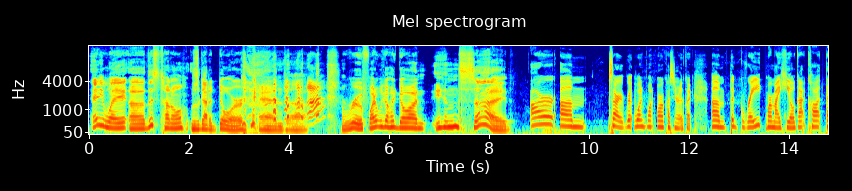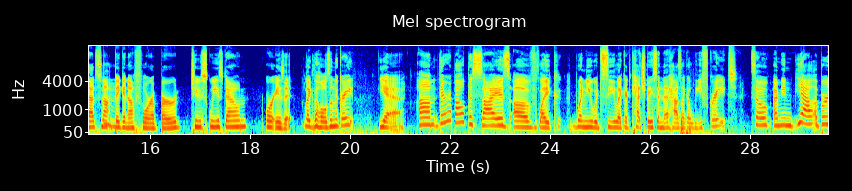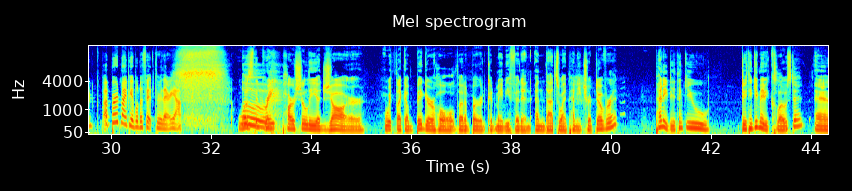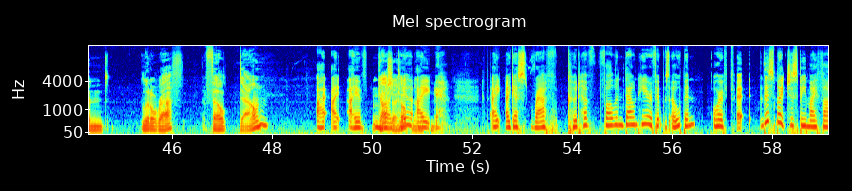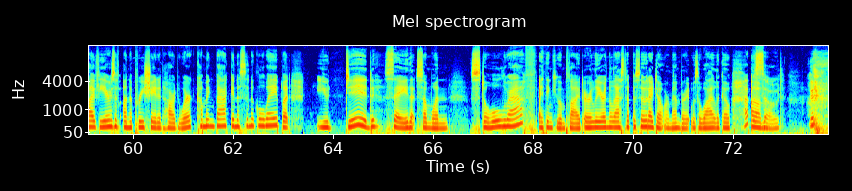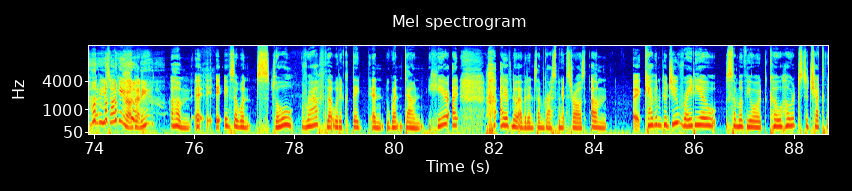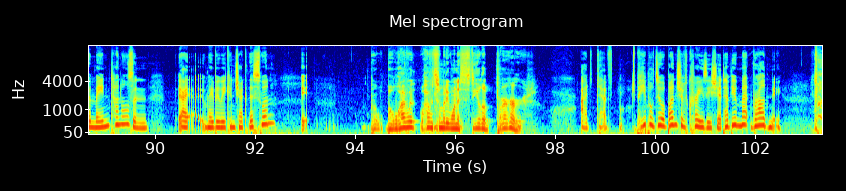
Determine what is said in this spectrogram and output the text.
Anyway, uh, this tunnel has got a door and uh, a roof. Why don't we go ahead and go on inside? Our um, sorry, one one more question, really quick. Um, the grate where my heel got caught, that's not big enough for a bird to squeeze down, or is it? Like the holes in the grate. Yeah. Um, they're about the size of like when you would see like a catch basin that has like a leaf grate. So I mean, yeah, a bird a bird might be able to fit through there. Yeah. Was the grate partially ajar with like a bigger hole that a bird could maybe fit in, and that's why Penny tripped over it? Penny, do you think you do you think you maybe closed it and little Raph fell down? I I I have no Gosh, I idea. hope not. I, I I guess Raph could have fallen down here if it was open, or if uh, this might just be my five years of unappreciated hard work coming back in a cynical way. But you did say that someone stole Raph. I think you implied earlier in the last episode. I don't remember. It was a while ago. Episode. what are you talking about, Penny? Um, if someone stole Raph, that would they and went down here. I, I have no evidence. I'm grasping at straws. Um, uh, Kevin, could you radio some of your cohorts to check the main tunnels, and I maybe we can check this one. But, but why would why would somebody want to steal a bird? I have people do a bunch of crazy shit. Have you met Rodney?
